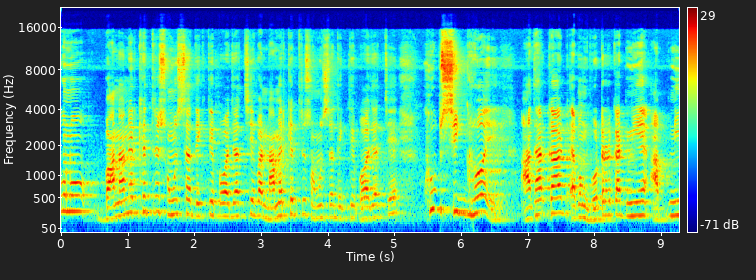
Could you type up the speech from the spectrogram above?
কোনো বানানের ক্ষেত্রে সমস্যা দেখতে পাওয়া যাচ্ছে বা নামের ক্ষেত্রে সমস্যা দেখতে পাওয়া যাচ্ছে। খুব শীঘ্রই আধার কার্ড এবং ভোটার কার্ড নিয়ে আপনি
